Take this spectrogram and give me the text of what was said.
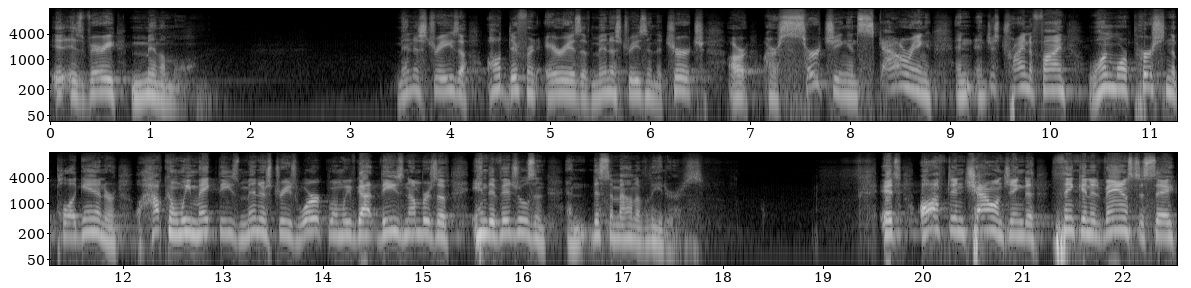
is very minimal. Ministries, uh, all different areas of ministries in the church are, are searching and scouring and, and just trying to find one more person to plug in. Or, well, how can we make these ministries work when we've got these numbers of individuals and, and this amount of leaders? It's often challenging to think in advance to say,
